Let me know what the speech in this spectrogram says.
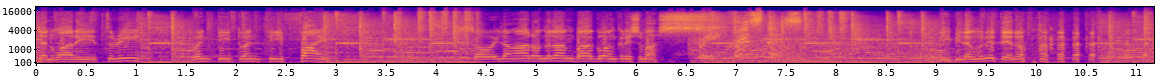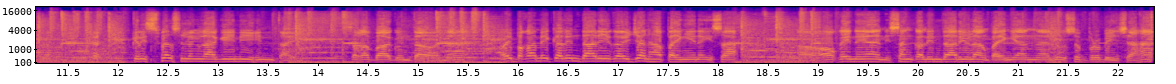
January 3, 2025. So ilang araw na lang bago ang Christmas. Bibilang ulit eh no. Christmas lang lagi hinihintay sa kabagong taon ha. Ay baka may kalendaryo kayo dyan ha, pahingi ng isa. Ah, okay na yan, isang kalendaryo lang, pahingi ang uh, Luzon Probinsya ha.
